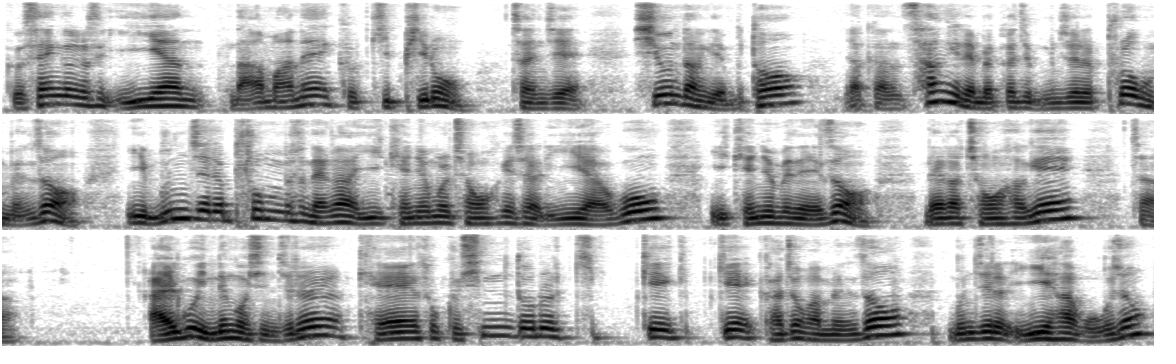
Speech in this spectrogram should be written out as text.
그 생각을 해서 이해한 나만의 그 깊이로 자, 이제 쉬운 단계부터 약간 상위 레벨까지 문제를 풀어보면서 이 문제를 풀어보면서 내가 이 개념을 정확하게 잘 이해하고 이 개념에 대해서 내가 정확하게 자, 알고 있는 것인지를 계속 그 심도를 깊게 깊게 가져가면서 문제를 이해하고 그죠?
